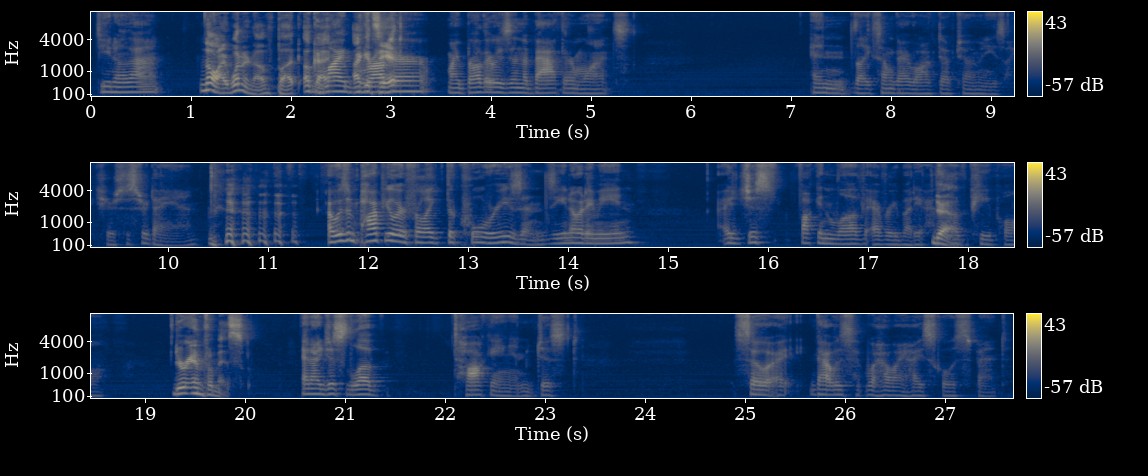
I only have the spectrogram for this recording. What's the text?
Do you know that? No, I wouldn't have, but okay. my I can see it. brother my brother was in the bathroom once and like some guy walked up to him and he's like your sister dianne. I wasn't popular for like the cool reasons you know what i mean? I just fucking love everybody. I Yeah. love people. You're infamous. and i just love talking and just so I, that was how my high school was spent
